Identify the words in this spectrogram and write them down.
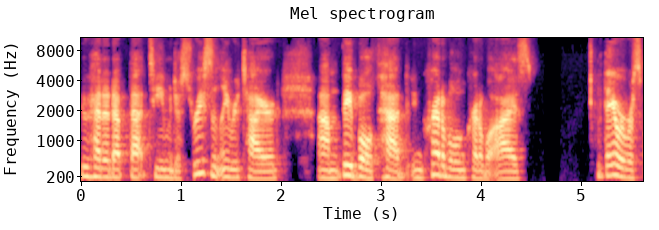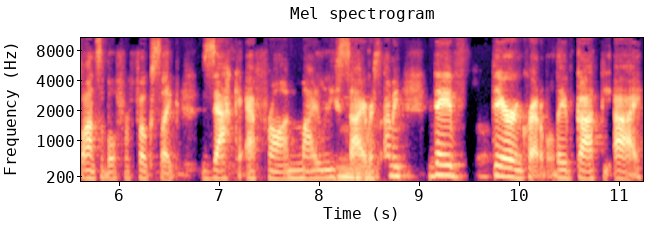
who headed up that team and just recently retired. Um, they both had incredible, incredible eyes they were responsible for folks like Zac Efron, Miley mm. Cyrus. I mean, they've they're incredible. They've got the eye.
